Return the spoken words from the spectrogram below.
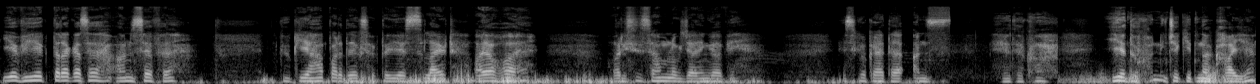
ये भी एक तरह का से अनसेफ है, क्योंकि यहाँ पर देख सकते हो ये स्लाइड आया हुआ है और इसी से हम लोग जाएँगे अभी। इसको कहता है अंस ये देखो ये देखो नीचे कितना खाई है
